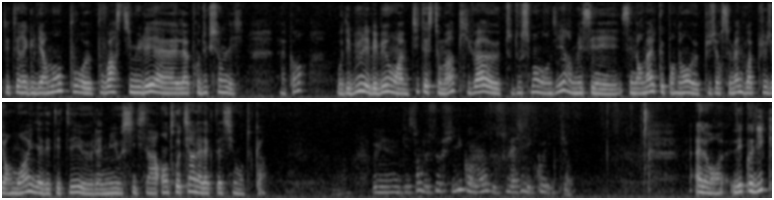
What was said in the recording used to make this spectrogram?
téter régulièrement pour euh, pouvoir stimuler la production de lait. Au début, les bébés ont un petit estomac qui va tout doucement grandir, mais c'est normal que pendant plusieurs semaines, voire plusieurs mois, il y a des tétés la nuit aussi. Ça entretient la lactation en tout cas. Une question de Sophie, comment soulager les coliques? Alors, les coliques,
